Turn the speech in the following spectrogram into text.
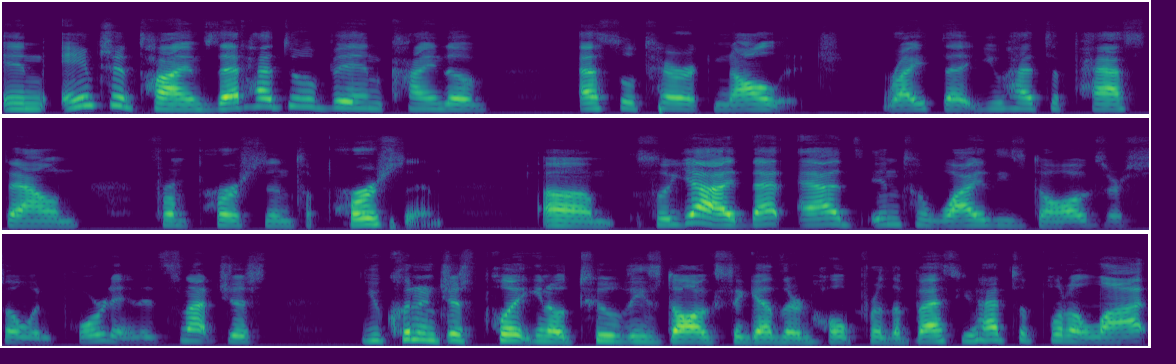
in ancient times that had to have been kind of esoteric knowledge right? That you had to pass down from person to person. Um, so yeah that adds into why these dogs are so important. It's not just you couldn't just put you know two of these dogs together and hope for the best. You had to put a lot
